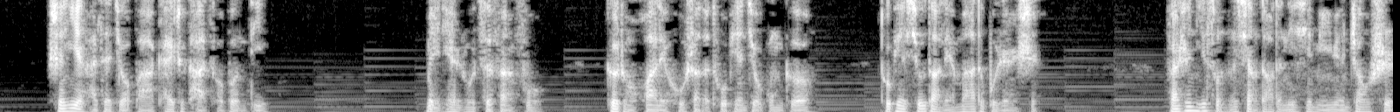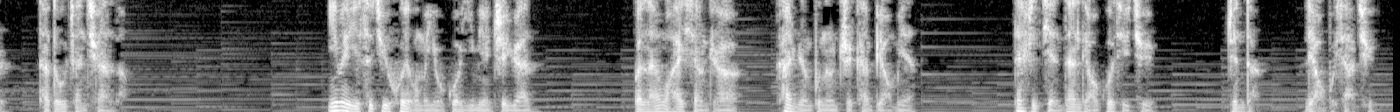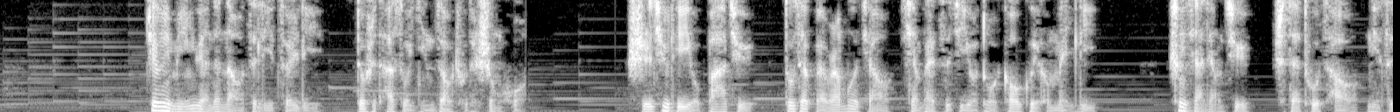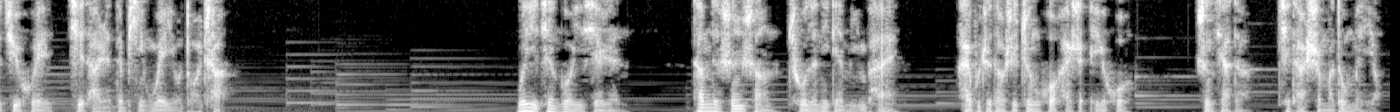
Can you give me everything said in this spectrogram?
深夜还在酒吧开着卡座蹦迪。每天如此反复，各种花里胡哨的图片九宫格，图片修到连妈都不认识。凡是你所能想到的那些名媛招式，他都占全了。因为一次聚会，我们有过一面之缘。本来我还想着，看人不能只看表面。但是简单聊过几句，真的聊不下去。这位名媛的脑子里、嘴里都是她所营造出的生活，十句里有八句都在拐弯抹角显摆自己有多高贵和美丽，剩下两句是在吐槽那次聚会其他人的品味有多差。我也见过一些人，他们的身上除了那点名牌，还不知道是真货还是 A 货。剩下的其他什么都没有。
